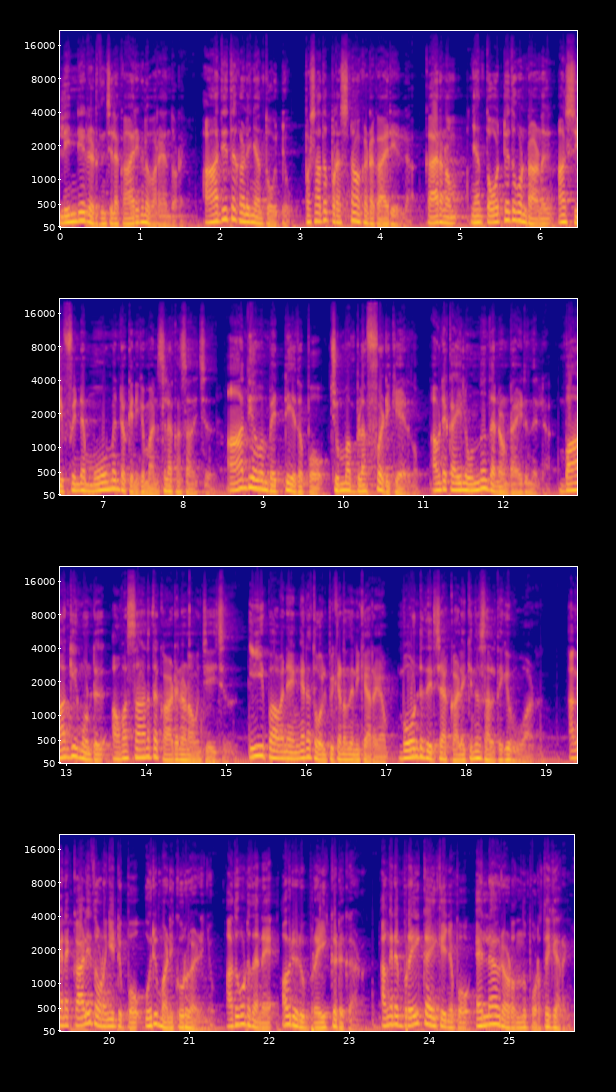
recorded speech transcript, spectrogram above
ലിൻഡയുടെ അടുത്തും ചില കാര്യങ്ങൾ പറയാൻ തുടങ്ങി. ആദ്യത്തെ കളി ഞാൻ തോറ്റു. പക്ഷെ അത് പ്രശ്നമാക്കേണ്ട കാര്യമില്ല. കാരണം ഞാൻ തോറ്റത് കൊണ്ടാണ് ആ ഷിഫിന്റെ മൂവ്മെന്റ് ഒക്കെ എനിക്ക് മനസ്സിലാക്കാൻ സാധിച്ചത്. ആദ്യം അവൻ ബെറ്റ് ചെയ്തപ്പോ ചുമ്മാ ബ്ലഫ് അടിക്കുകയായിരുന്നു അവന്റെ കയ്യിൽ ഒന്നും തന്നെ ഉണ്ടായിരുന്നില്ല. ഭാഗ്യം കൊണ്ട് അവസാനത്തെ കാർഡിനാണ് അവൻ ജയിച്ചത്. ഇനിയിപ്പോ അവനെ എങ്ങനെ തോൽപ്പിക്കണമെന്ന് എനിക്കറിയാം. ബോണ്ട് തിരിച്ച് ആ കളിക്കുന്ന സ്ഥലത്തേക്ക് പോവാണ്. അങ്ങനെ കളി തുടങ്ങിയിട്ടിപ്പോ ഒരു മണിക്കൂർ കഴിഞ്ഞു. അതുകൊണ്ട് തന്നെ അവരൊരു ബ്രേക്ക് എടുക്കുകയാണ്. അങ്ങനെ ബ്രേക്ക് ആയി കഴിഞ്ഞപ്പോൾ എല്ലാവരും അവിടെ നിന്ന് പുറത്തേക്ക് ഇറങ്ങി.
